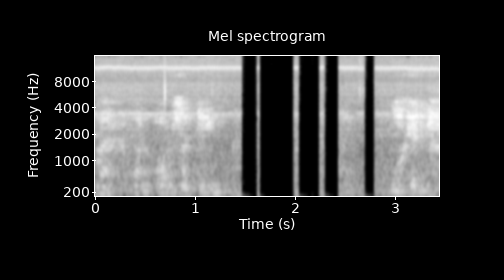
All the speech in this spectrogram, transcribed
แม่ขวัญอ่อนซะจริงโอเคนะ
